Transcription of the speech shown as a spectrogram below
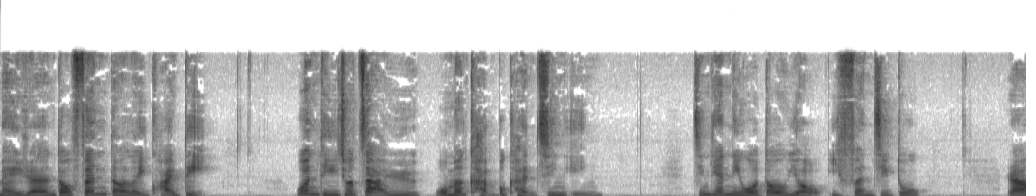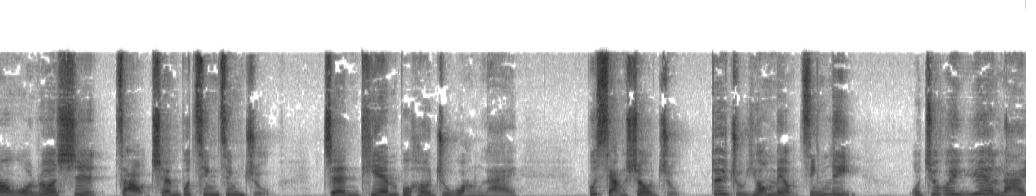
每人都分得了一块地，问题就在于我们肯不肯经营。今天你我都有一份基督，然而我若是早晨不亲近主，整天不和主往来，不享受主，对主又没有经历，我就会越来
